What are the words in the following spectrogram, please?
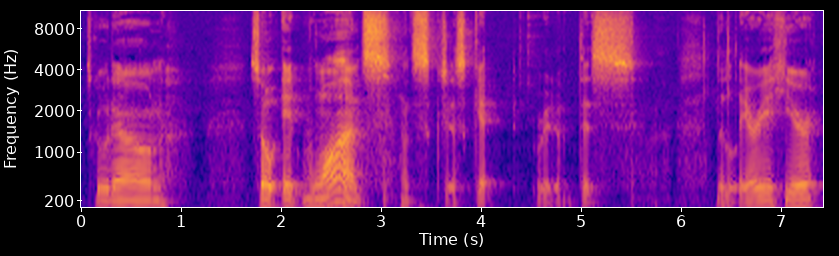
Let's go down. So it wants, let's just get rid of this little area here.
